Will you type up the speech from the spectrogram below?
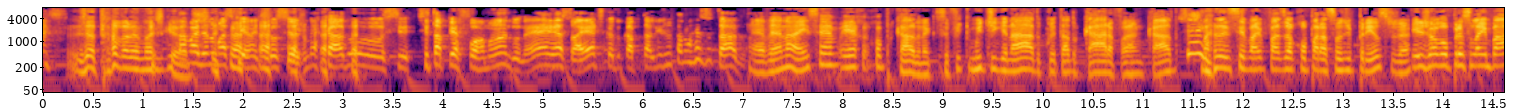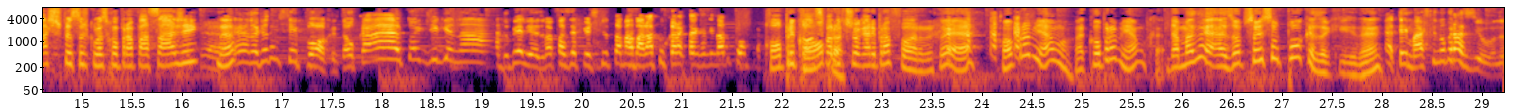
Já tá valendo mais que Tá antes. valendo mais que antes. Ou seja, o mercado, se, se tá performando, né? É essa, a ética do capitalismo tá no resultado. É, velho, não, isso é, é complicado, né? Que você fica muito indignado, coitado do cara, foi arrancado. Mas aí você vai fazer uma comparação de preços, né? Ele joga o preço lá embaixo, as pessoas começam a comprar passagem, né? É, não adianta ser hipócrita. O cara, ah, eu tô indignado, beleza, vai fazer pesquisa, tá mais barato, o cara que tá indignado compra. Compra e Compra. para não te jogarem pra fora, né? É, compra mesmo. Mas compra mesmo, cara. Ainda mais é, as opções são poucas aqui, né? É, tem mais que no Brasil. né?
